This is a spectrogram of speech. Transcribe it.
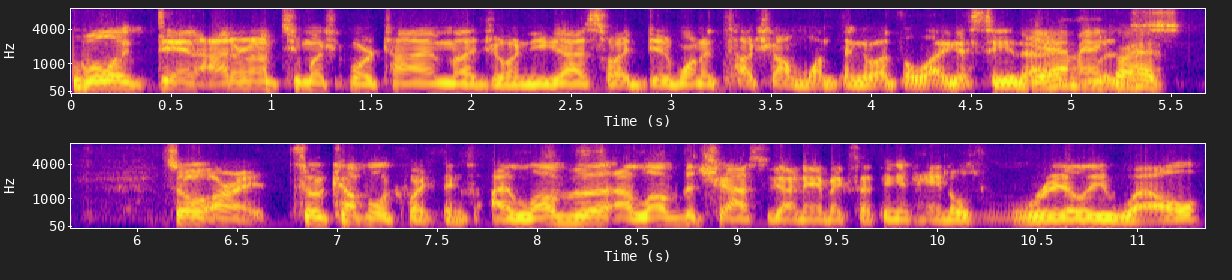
Well, look, Dan, I don't have too much more time uh, joining you guys, so I did want to touch on one thing about the legacy. That Yeah, man, go was- ahead. So, all right, so a couple of quick things. I love the I love the chassis dynamics. I think it handles really well.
